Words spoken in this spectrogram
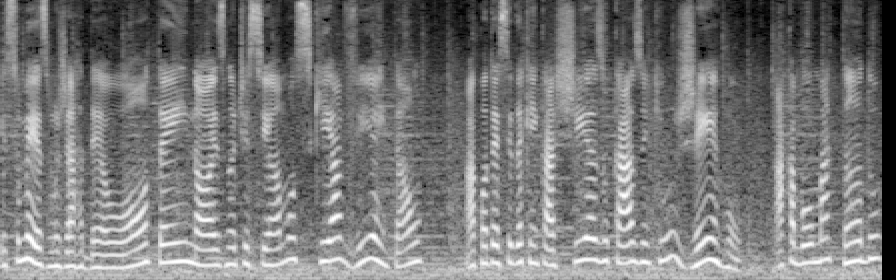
Isso mesmo, Jardel. Ontem nós noticiamos que havia, então, acontecido aqui em Caxias o caso em que um genro acabou matando,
